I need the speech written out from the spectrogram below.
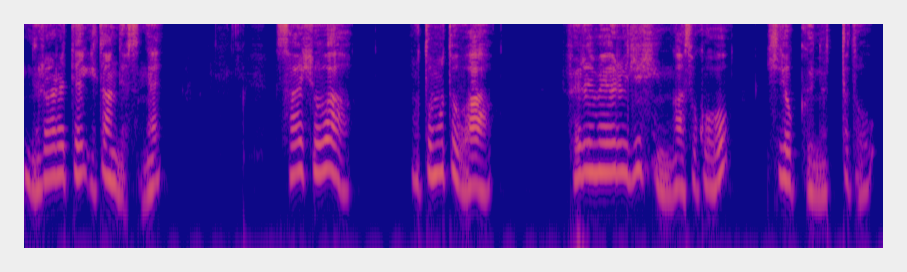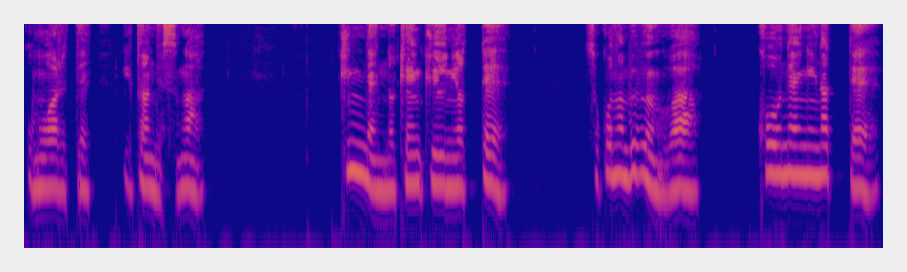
塗られていたんですね。最初は、もともとは、フェルメール自身がそこを広く塗ったと思われていたんですが、近年の研究によって、そこの部分は後年になって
